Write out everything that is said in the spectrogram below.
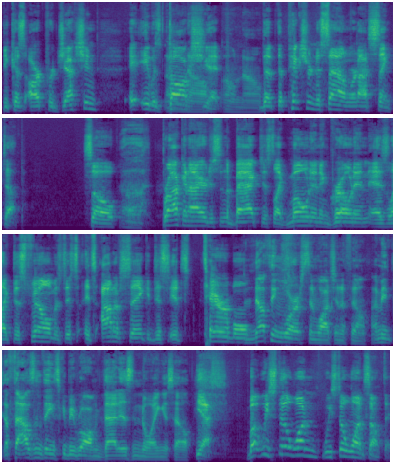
because our projection it, it was dog no. shit. Oh, no. The the picture and the sound were not synced up. So Brock and I are just in the back, just like moaning and groaning as like this film is just it's out of sync. It just it's terrible. Nothing worse than watching a film. I mean, a thousand things could be wrong. That is annoying as hell. Yes, but we still won. We still won something.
